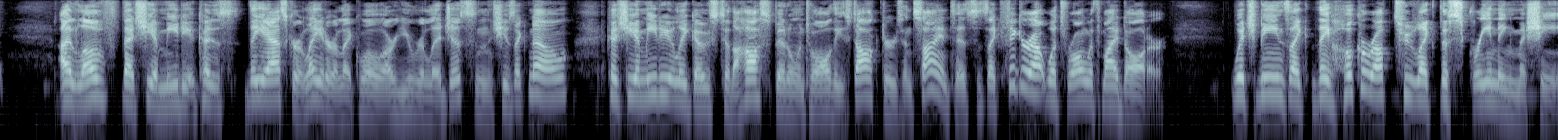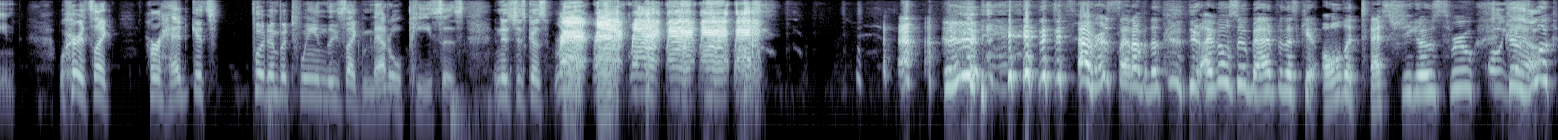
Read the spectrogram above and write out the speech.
I love that she immediately because they ask her later, like, "Well, are you religious?" And she's like, "No," because she immediately goes to the hospital and to all these doctors and scientists. It's like, figure out what's wrong with my daughter, which means like they hook her up to like the screaming machine, where it's like her head gets put in between these like metal pieces, and it just goes. Rah, rah, rah, rah, rah, rah. they just have her set up. With this. Dude, I feel so bad for this kid. All the tests she goes through. Oh Because yeah, look,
